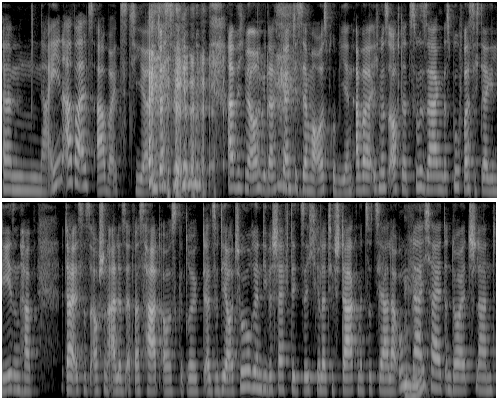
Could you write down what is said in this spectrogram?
Ähm, nein, aber als Arbeitstier. Und deswegen habe ich mir auch gedacht, könnte ich es ja mal ausprobieren. Aber ich muss auch dazu sagen, das Buch, was ich da gelesen habe, da ist es auch schon alles etwas hart ausgedrückt. Also die Autorin, die beschäftigt sich relativ stark mit sozialer mhm. Ungleichheit mhm. in Deutschland.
